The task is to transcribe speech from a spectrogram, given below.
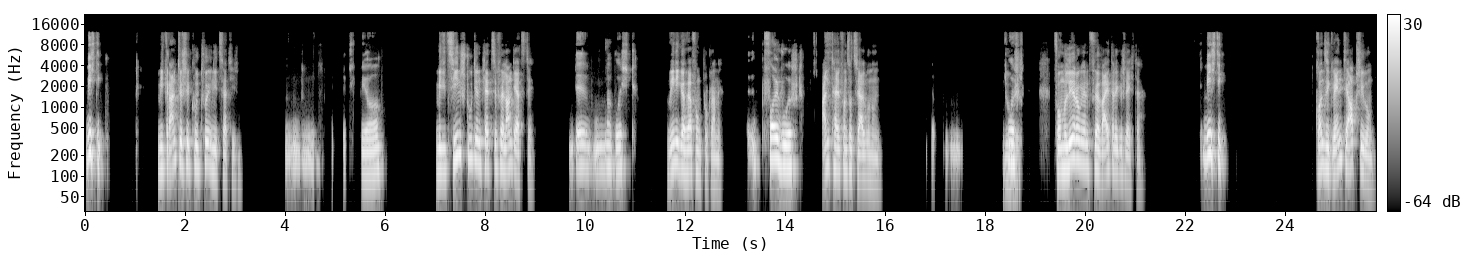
Wichtig. Migrantische Kulturinitiativen. Ja, Medizinstudienplätze für Landärzte. äh, na, wurscht. Weniger Hörfunkprogramme. Voll wurscht. Anteil von Sozialwohnungen. Wurscht. Formulierungen für weitere Geschlechter. Wichtig. Konsequente Abschiebung.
